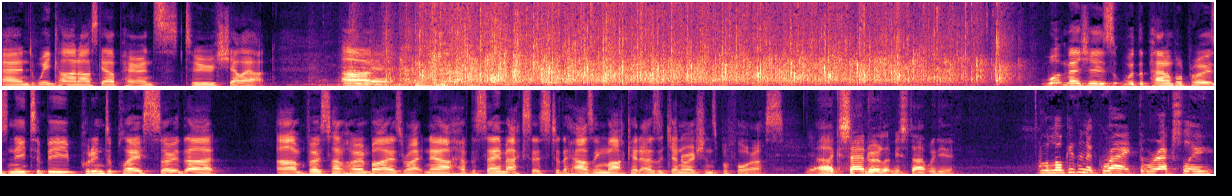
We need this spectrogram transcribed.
and we can't ask our parents to shell out. Uh, what measures would the panel propose need to be put into place so that um, first time home buyers right now have the same access to the housing market as the generations before us? Uh, Cassandra, let me start with you. Well, look, isn't it great that we're actually,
